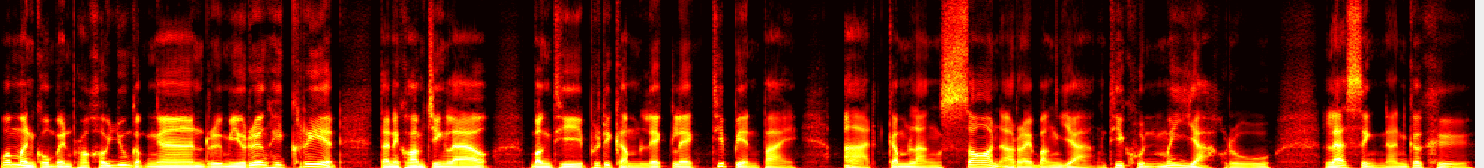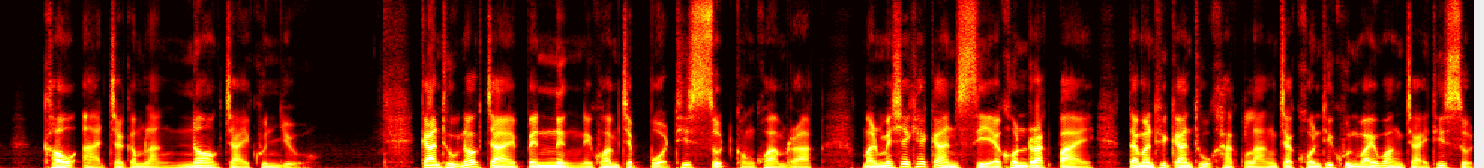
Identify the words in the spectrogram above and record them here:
ว่ามันคงเป็นเพราะเขายุ่งกับงาน หรือมีเรื่องให้เครียด แต่ในความจริงแล้ว บางทีพฤติกรรมเล็กๆ ที่เปลี่ยนไป อาจกำลังซ่อนอะไรบางอย่างที่คุณไม่อยากรู้ และสิ่งนั้นก็คือ เขาอาจจะกำลังนอกใจคุณอยู่ การถูกนอกใจเป็นหนึ่งในความเจ็บปวดที่สุดของความรัก มันไม่ใช่แค่การเสียคนรักไป แต่มันคือการถูกหักหลังจากคนที่คุณไว้วางใจที่สุด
